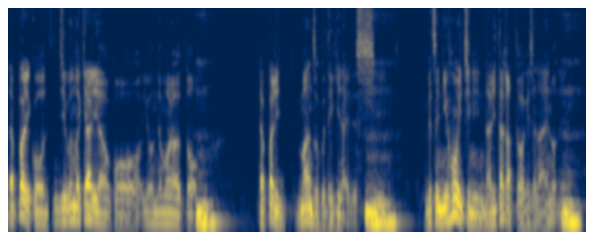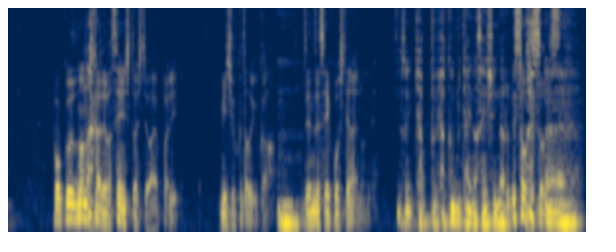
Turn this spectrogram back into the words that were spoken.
やっぱりこう、自分のキャリアをこう、呼んでもらうと、やっぱり満足できないですし、別に日本一になりたかったわけじゃないので、僕の中では選手としてはやっぱり未熟だというか、全然成功してないので。要するにキャップ100みたいな選手になる。そうですそうですええ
